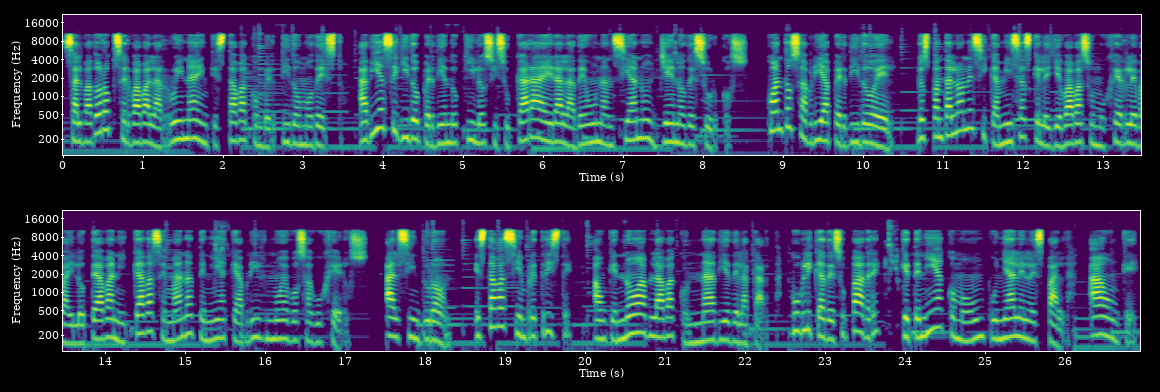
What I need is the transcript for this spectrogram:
Salvador observaba la ruina en que estaba convertido Modesto. Había seguido perdiendo kilos y su cara era la de un anciano lleno de surcos. ¿Cuántos habría perdido él? Los pantalones y camisas que le llevaba su mujer le bailoteaban y cada semana tenía que abrir nuevos agujeros. Al cinturón. Estaba siempre triste, aunque no hablaba con nadie de la carta pública de su padre, que tenía como un puñal en la espalda. Aunque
